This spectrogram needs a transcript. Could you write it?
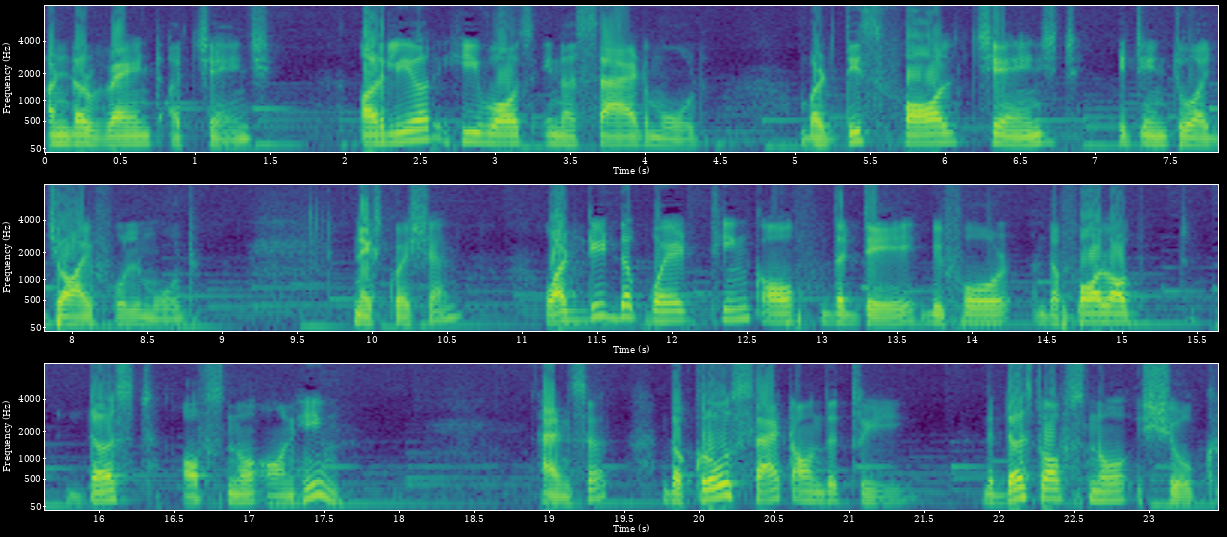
underwent a change. Earlier, he was in a sad mood, but this fall changed it into a joyful mood. Next question What did the poet think of the day before the fall of dust of snow on him? Answer The crow sat on the tree. The dust of snow shook.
